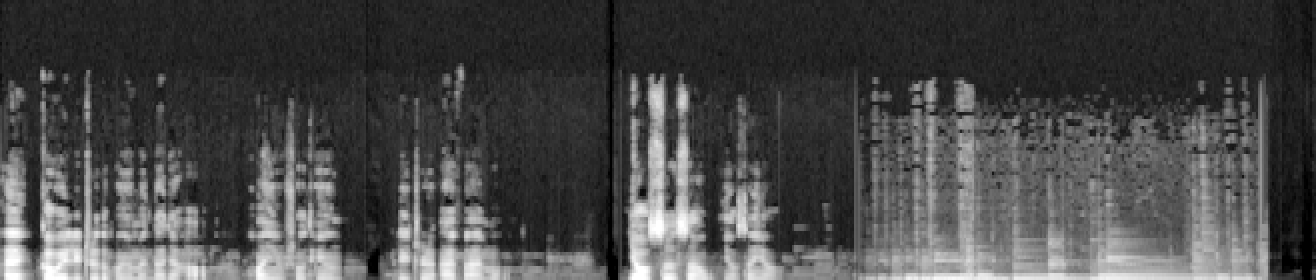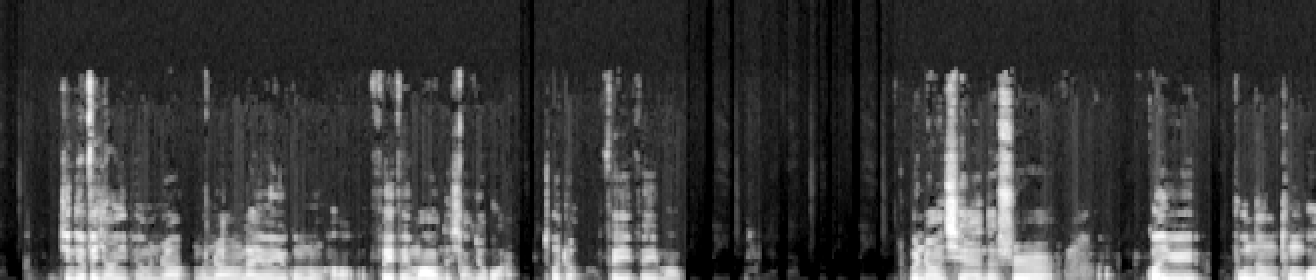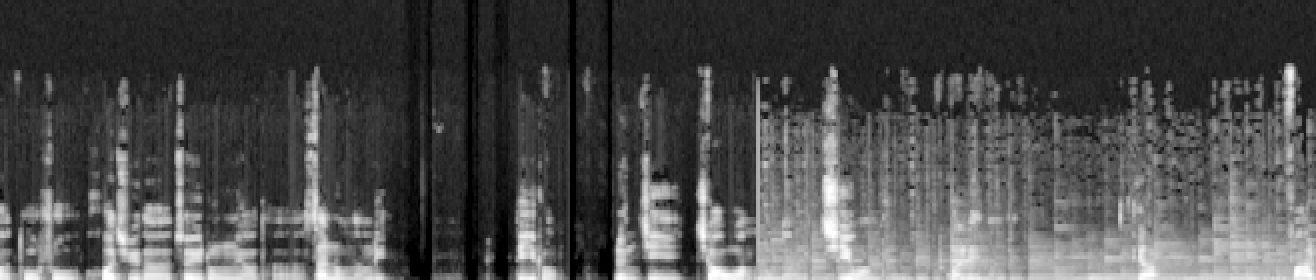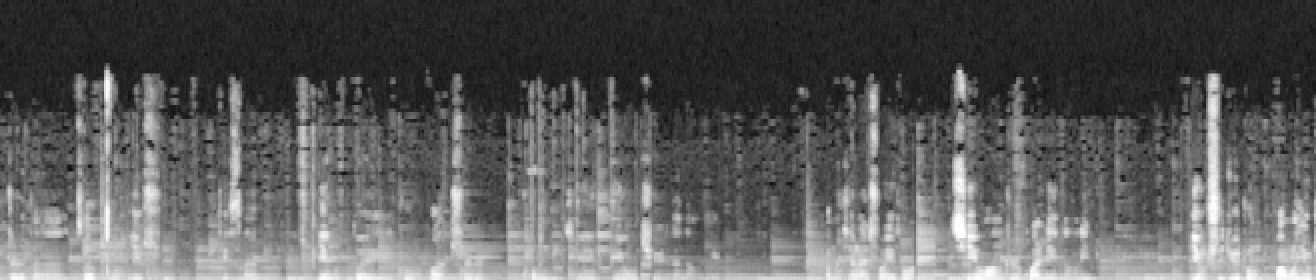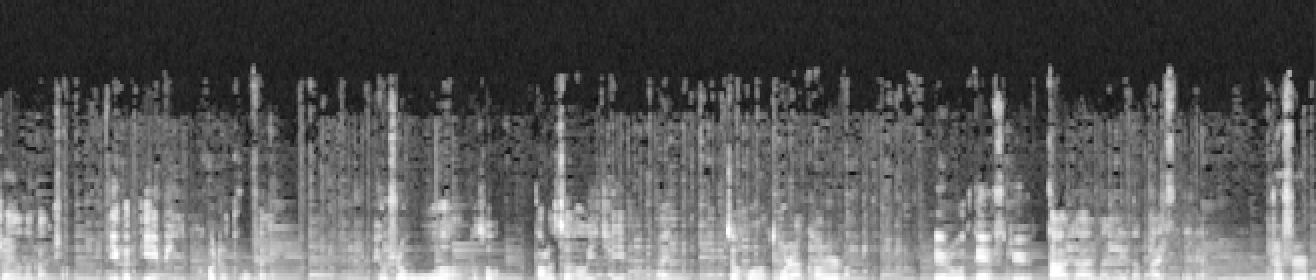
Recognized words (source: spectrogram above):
嗨，各位荔枝的朋友们，大家好，欢迎收听荔枝 FM 幺四三五幺三幺。今天分享一篇文章，文章来源于公众号“肥肥猫的小酒馆”，作者肥肥猫。文章写的是关于不能通过读书获取的最重要的三种能力。第一种，人际交往中的期望值管理能力；第二，阀值的自控意识；第三，应对主观时空间扭曲的能力。咱们先来说一说期望值管理能力。影视剧中往往有这样的感受：一个地痞或者土匪，平时无恶不作，到了最后一集，哎，这货突然抗日了。例如电视剧《大宅门》里的白死爷，这时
